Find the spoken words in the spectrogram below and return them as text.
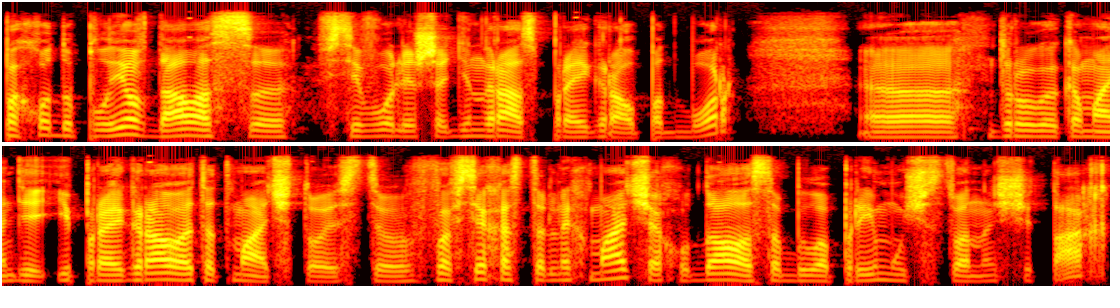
по ходу плей-офф Даллас э, всего лишь один раз проиграл подбор э, другой команде и проиграл этот матч. То есть э, во всех остальных матчах у Далласа было преимущество на счетах,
